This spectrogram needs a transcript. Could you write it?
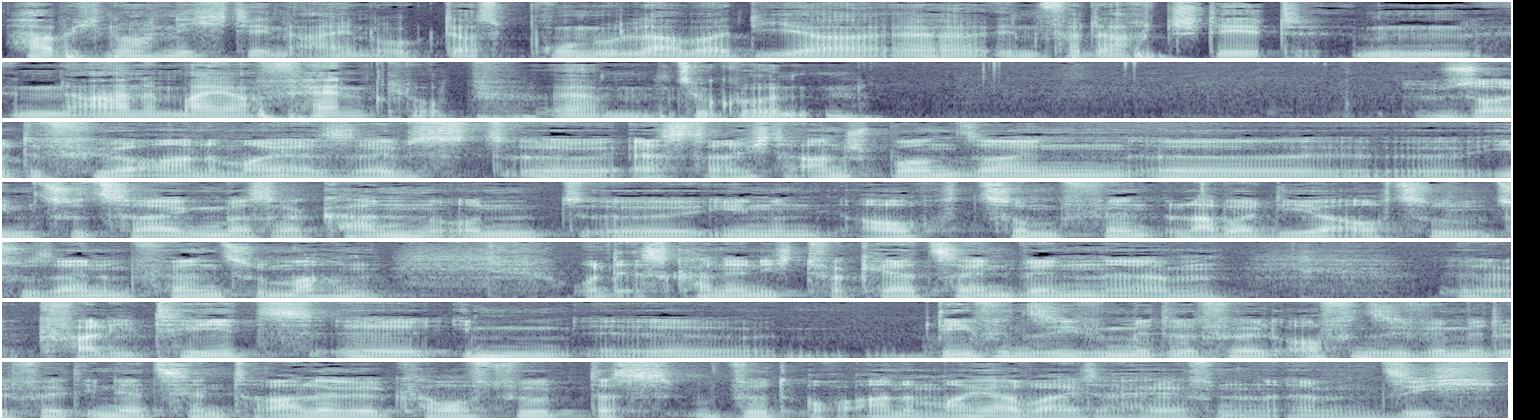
habe ich noch nicht den Eindruck, dass Bruno Labbadia äh, in Verdacht steht, einen Arne Meyer Fanclub ähm, zu gründen sollte für Arne Meyer selbst äh, erst recht Ansporn sein, äh, ihm zu zeigen, was er kann und äh, ihn auch zum Fan, Labadier auch zu, zu seinem Fan zu machen. Und es kann ja nicht verkehrt sein, wenn ähm, äh, Qualität äh, im äh, defensiven Mittelfeld, offensiven Mittelfeld in der Zentrale gekauft wird. Das wird auch Arne Meyer weiterhelfen, ähm, sich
